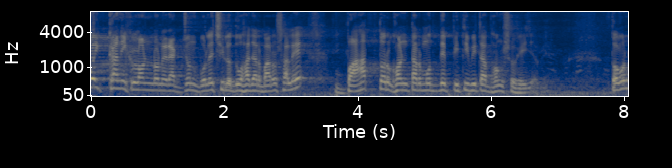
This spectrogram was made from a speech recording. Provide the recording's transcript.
বৈজ্ঞানিক লন্ডনের একজন বলেছিল দু হাজার বারো সালে বাহাত্তর ঘণ্টার মধ্যে পৃথিবীটা ধ্বংস হয়ে যাবে। তখন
